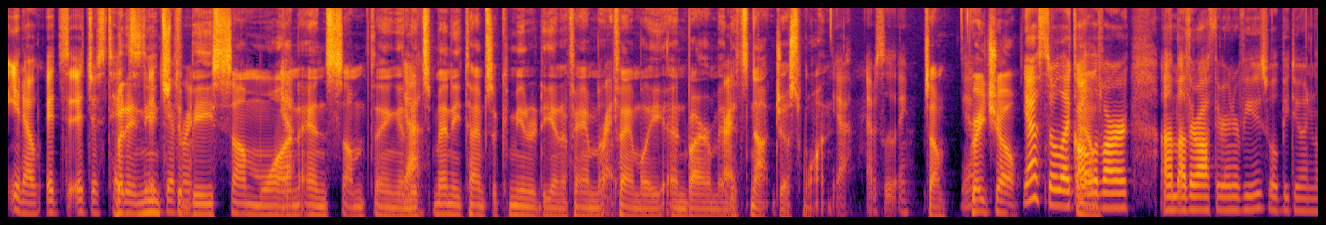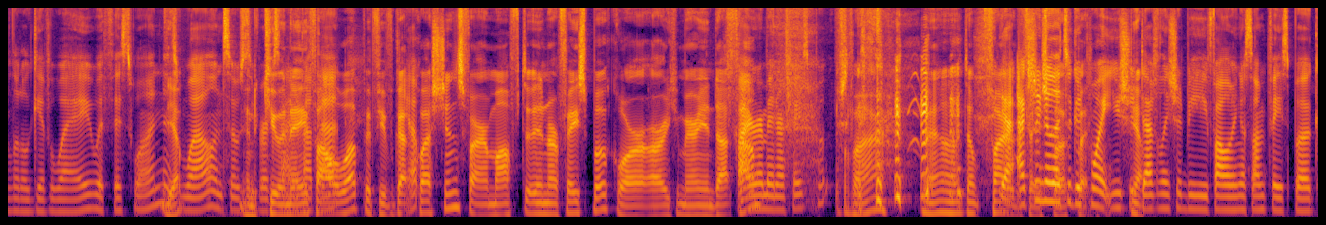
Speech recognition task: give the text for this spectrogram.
you know, it's it just takes. but it needs to be someone and something, and Yeah. it's many times a community and a fam- Right. family environment. Right. It's not just one. Yeah, absolutely. So great show. Yeah, so like all of our um, other author interviews, we'll be doing a little giveaway with this one as well, and so And super q&a follow that. up. If you've got Yep. questions, fire them off to, in our Facebook or our Humarian.com. Fire them in our Facebook. Fire? well, don't fire. yeah, actually, no, that's a good but- point. You should yeah. definitely should be following us on Facebook.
